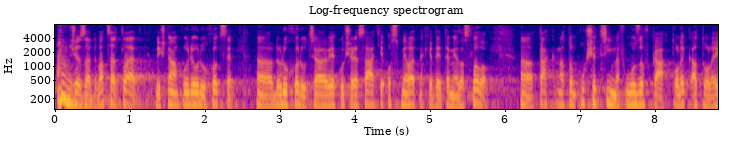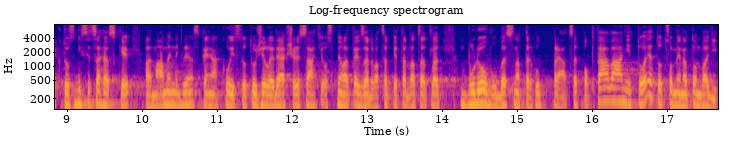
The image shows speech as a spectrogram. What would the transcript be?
že za 20 let, když nám půjdou důchodci eh, do důchodu třeba věku 68 let, nechytejte mě za slovo, eh, tak na tom ušetříme v úvozovkách tolik a tolik. To zní sice hezky, ale máme někdy dneska nějakou jistotu, že lidé v 68 letech za 25 a 20 let budou vůbec na trhu práce poptáváni. To je to, co mi na tom vadí.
